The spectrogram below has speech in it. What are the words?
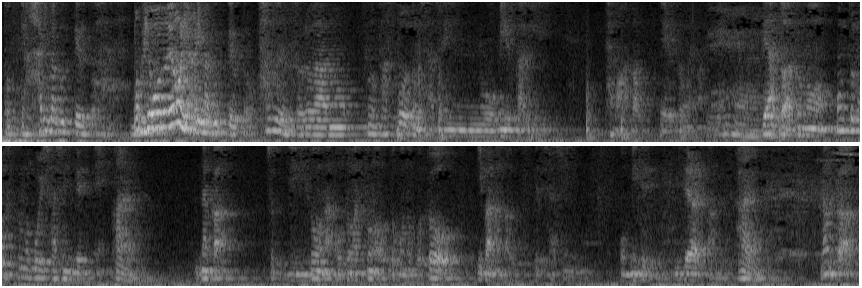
撮って貼りまくってると。墓標のように貼りまくってると。あ多分それはあのそのパスポートの写真を見る限り多分当たってると思いますね。であとはその本当の普通のこういう写真ですね。はいなんかちょっと地味そうなおとなしそうな男の子とイバナが写ってる写真を見せ見せられたんですけど、はい。なんか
